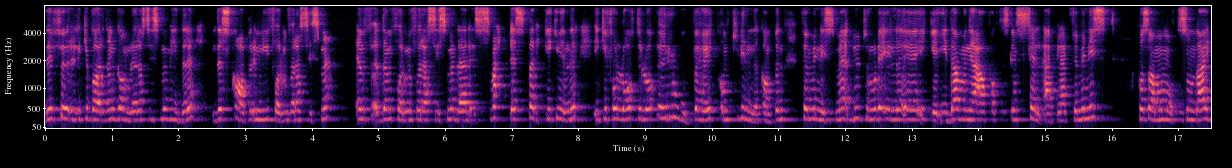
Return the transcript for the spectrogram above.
Det fører ikke bare den gamle rasismen videre, det skaper en ny form for rasisme. En, den formen for rasisme der sverte, sterke kvinner ikke får lov til å rope høyt om kvinnekampen, feminisme. Du tror det eh, ikke, Ida, men jeg er faktisk en selverklært feminist på samme måte som deg.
